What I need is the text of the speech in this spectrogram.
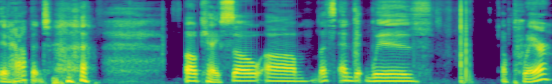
it happened. Okay so um, let's end it with a prayer.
